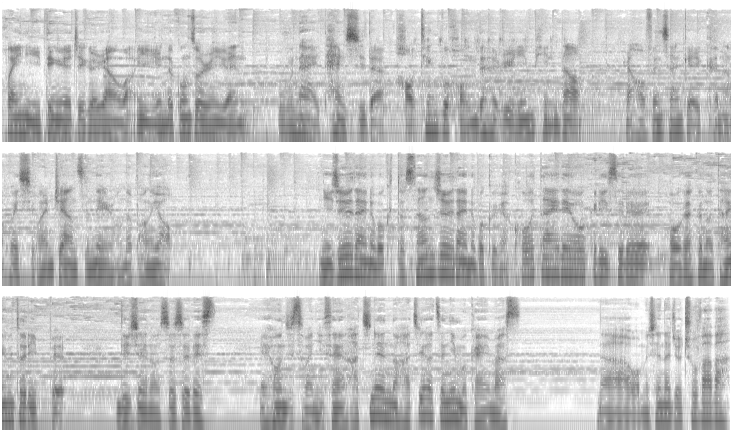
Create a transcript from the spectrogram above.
欢迎你订阅这个让网易云的工作人员无奈叹息的好听不红的日音频道，然后分享给可能会喜欢这样子内容的朋友。二十代の僕と三十代の僕が交代でお送りする方角のタイムトリップ。DJ のです。え本日は二千八年の八月に向かいます。なあ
